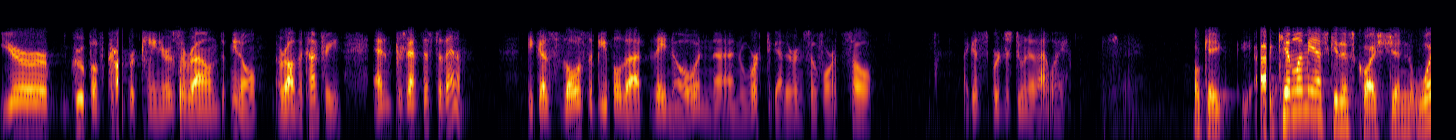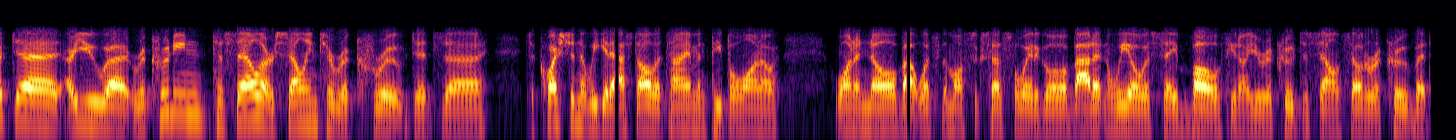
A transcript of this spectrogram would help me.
your group of carpet cleaners around, you know, around the country and present this to them? Because those are the people that they know and, and work together and so forth. So I guess we're just doing it that way. Okay, uh, Ken. Let me ask you this question: What uh, are you uh, recruiting to sell or selling to recruit? It's uh, it's a question that we get asked all the time, and people want to want to know about what's the most successful way to go about it. And we always say both. You know, you recruit to sell and sell to recruit. But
